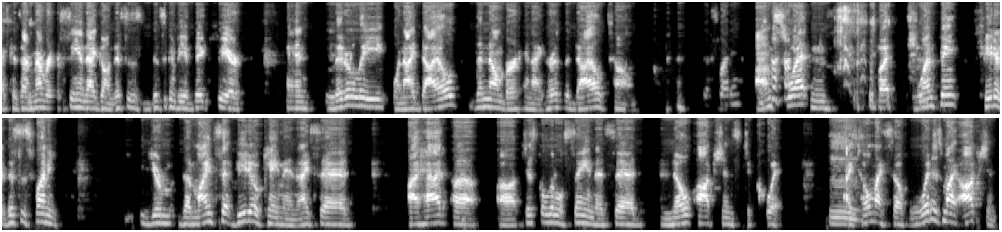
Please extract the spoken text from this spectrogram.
because I, remember seeing that going this is this is going to be a big fear and literally, when I dialed the number and I heard the dial tone, sweating. I'm sweating. but one thing, Peter, this is funny. Your the mindset video came in, and I said, I had a, just a little saying that said, "No options to quit." Mm. I told myself, "What is my option?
